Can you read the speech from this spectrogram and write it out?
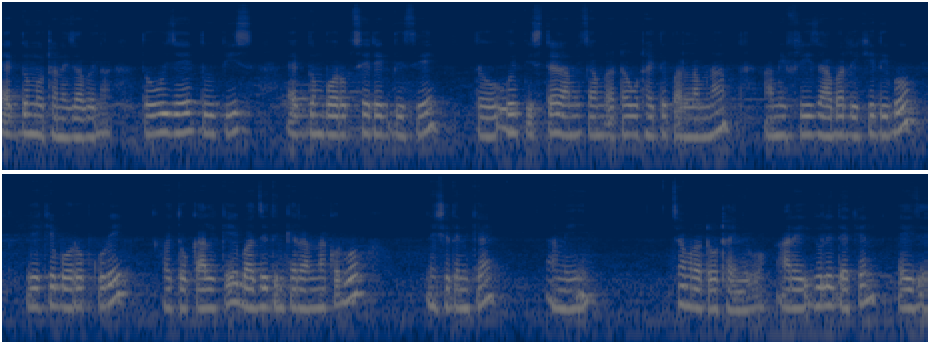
একদম উঠানো যাবে না। তো ওই যে দুই পিস একদম বরফ ছেড়ে দিছে, তো ওই পিসটার আমি চামড়াটা উঠাইতে পারলাম না। আমি ফ্রিজ আবার রেখে দিব। রেখে বরফ করে হয়তো কালকে বা যেদিনকে রান্না করব সেদিনকে আমি চামড়াটা উঠাই নেব। আর এইগুলি দেখেন, এই যে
